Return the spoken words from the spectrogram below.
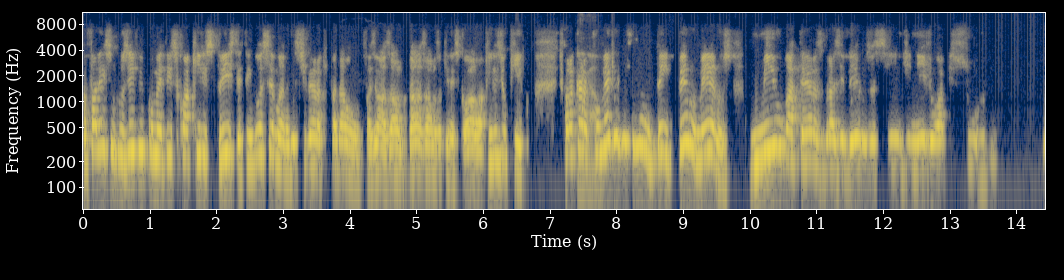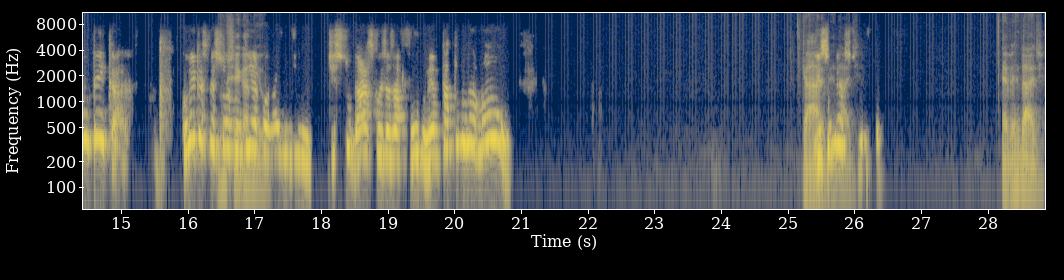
eu falei isso, inclusive, comentei isso com o Aquiles Priester, tem duas semanas. Eles estiveram aqui para dar um, fazer umas aulas, dar umas aulas aqui na escola, o Aquiles e o Kiko. A gente fala, cara, Legal. como é que a gente não tem pelo menos mil bateras brasileiros assim de nível absurdo? Não tem, cara. Como é que as pessoas não, não têm a coragem de, de, estudar as coisas a fundo mesmo? Tá tudo na mão. Cara, isso é verdade. me assusta. É verdade,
